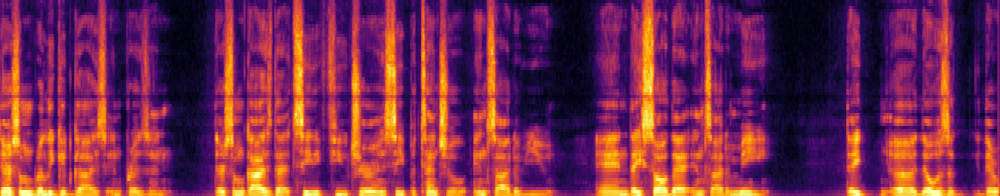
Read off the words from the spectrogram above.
there's some really good guys in prison. There's some guys that see future and see potential inside of you, and they saw that inside of me. They uh, there was a there.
